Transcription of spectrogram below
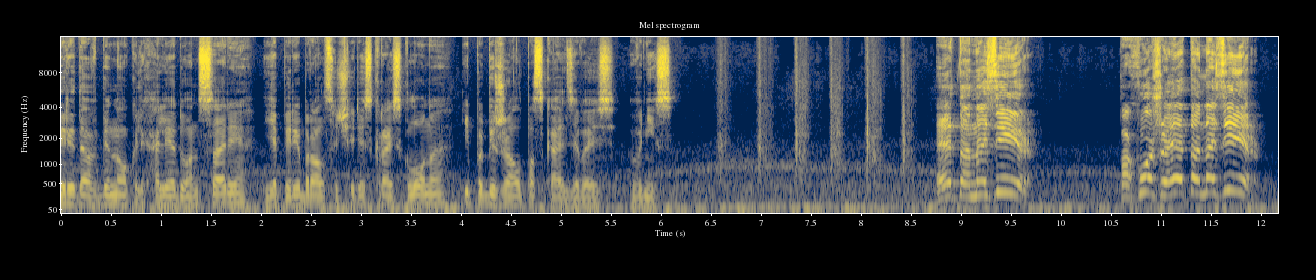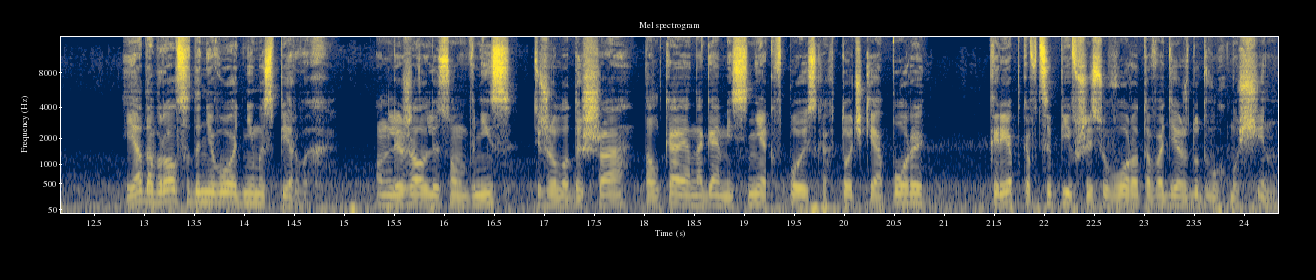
Передав бинокль Халеду Ансари, я перебрался через край склона и побежал, поскальзываясь вниз. «Это Назир! Похоже, это Назир!» Я добрался до него одним из первых. Он лежал лицом вниз, тяжело дыша, толкая ногами снег в поисках точки опоры, крепко вцепившись у ворота в одежду двух мужчин.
